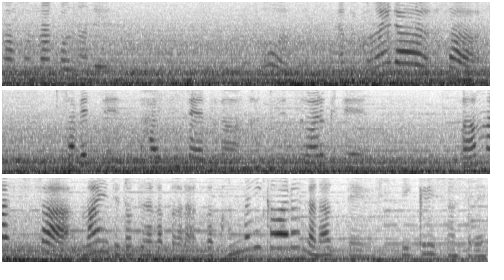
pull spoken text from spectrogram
まあそんなこんなでそうだねなんかこの間さ喋って配信したやつが滑舌悪くてあんまさ毎日撮ってなかったからこんなに変わるんだなってびっくりしましたね。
